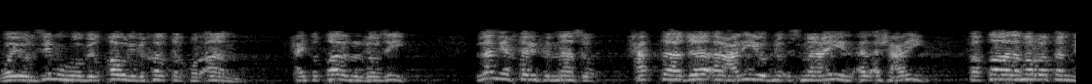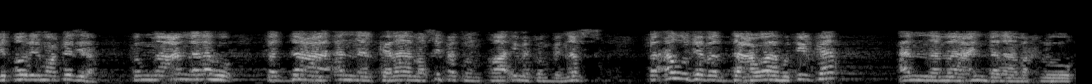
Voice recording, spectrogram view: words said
ويلزمه بالقول بخلق القرآن. حيث قال ابن الجوزي لم يختلف الناس حتى جاء علي بن إسماعيل الأشعري فقال مرة بقول المعتزلة ثم عن له فادعى أن الكلام صفة قائمة بالنفس فأوجبت دعواه تلك أن ما عندنا مخلوق.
